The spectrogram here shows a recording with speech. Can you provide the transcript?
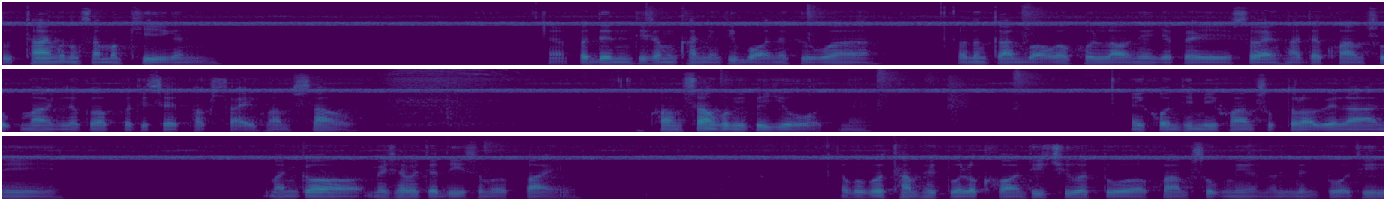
สุดท้ายก็ต้องสามัคคีกัน ประเด็นที่สำคัญอย่างที่บอกนะคือว่าก็ต้องการบอกว่าคนเราเนี่ยอย่าไปแสวงหาแต่ความสุขมาก แล้วก็ปฏิเสธผักใสความเศร้า ความเศร้าก็มีประโยชน์นะ ไอ้คนที่มีความสุขตลอดเวลานี่ มันก็ไม่ใช่ว่าจะดีเสมอไป แล้วก็ก็ทำให้ตัวละครที่เชื่อตัวความสุขเนี่ย มันเป็นตัวที่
